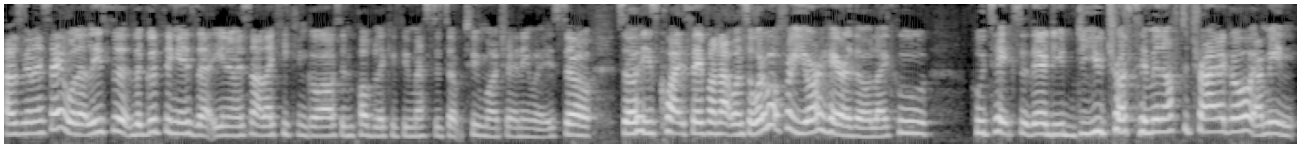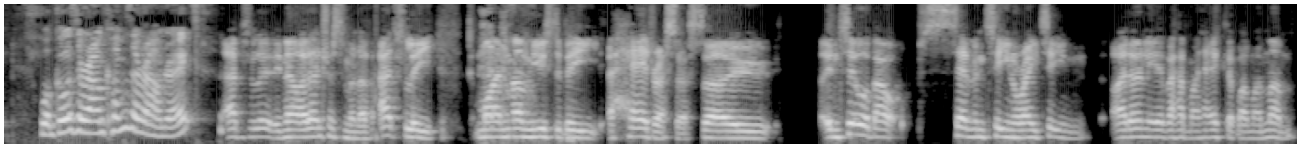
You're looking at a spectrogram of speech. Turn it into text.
I was gonna say, well, at least the, the good thing is that, you know, it's not like he can go out in public if you messed it up too much anyway. So, so he's quite safe on that one. So what about for your hair though? Like who, who takes it there? Do you, do you trust him enough to try a go? I mean, what goes around comes around, right? Absolutely. No, I don't trust him enough. Actually, my mum used to be a hairdresser. So until about 17 or 18, I'd only ever had my hair cut by my mum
